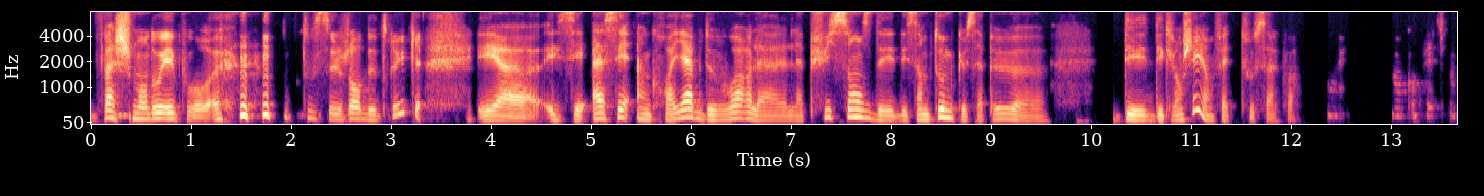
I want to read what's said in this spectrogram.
vachement douée pour, tout ce genre de trucs et c'est assez incroyable de voir la la puissance des des symptômes que ça peut, dé déclencher, en fait, tout ça, quoi. Ouais, non, complètement.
